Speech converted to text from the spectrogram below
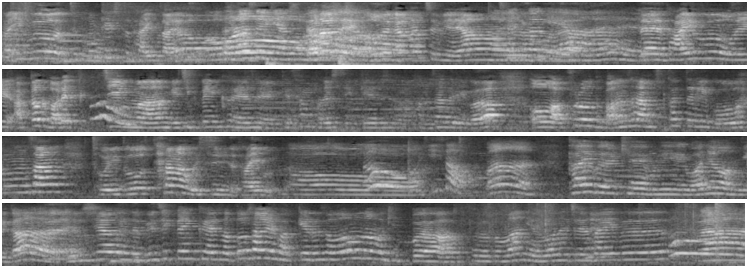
다이브 제품 캐스트 다이브나요? 보라색이야, 진짜. 보라색 오늘 깡맞춤이에요. 찰떡이야. 네, 다이브 오늘 아까도 말했지만 뮤직뱅크에서 이렇게 상 받을 수 있게 해주셔서 너무 감사드리고요. 어, 앞으로도 많은 사랑 부탁드리고 항상 저희도 사랑하고 있습니다, 다이브. 어. 있어. 와, 다이브 이렇게 우리 원영 언니가 MC하고 있는 뮤직뱅크에서 또 상을 받게 돼서 너무너무 기뻐요. 앞으로도 많이 응원해줘요, 다이브. 와.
